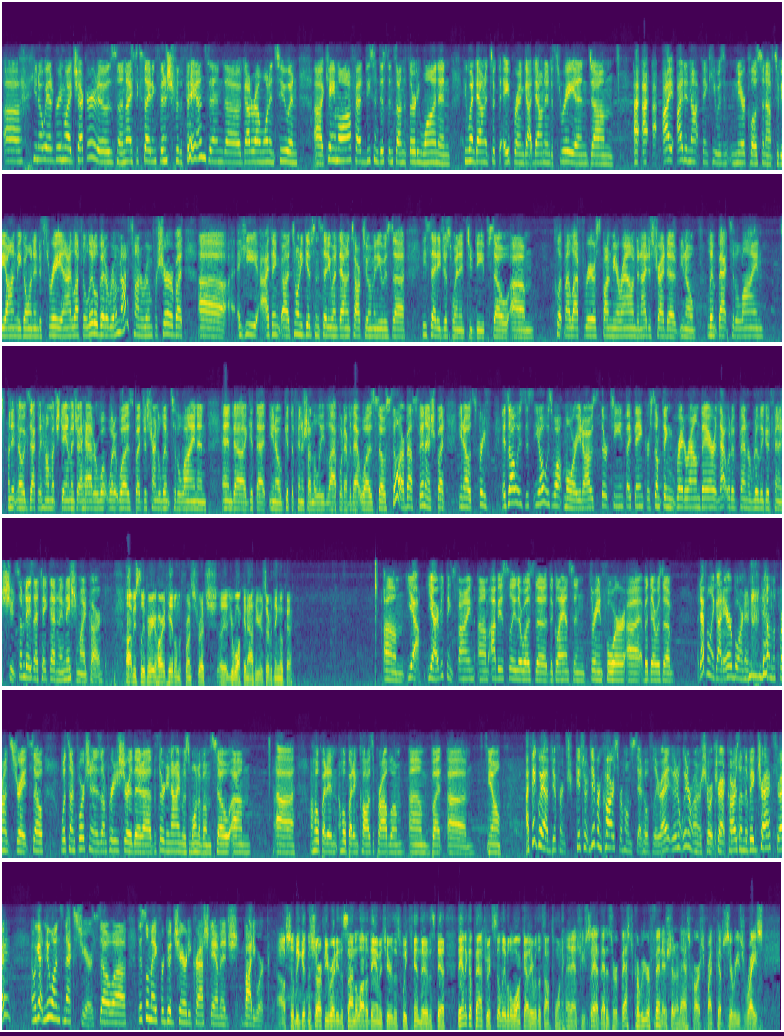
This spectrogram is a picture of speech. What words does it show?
Uh, you know, we had a green white checkered. It was a nice, exciting finish for the fans, and uh, got around one and two, and uh, came off, had a decent distance on the 31, and he went down and took the apron, got down into three, and um, I, I, I, did not think he was near close enough to be on me going into three, and I left a little bit of room, not a ton of room for sure, but uh, he, I think uh, Tony Gibson said he went down and talked to him, and he was, uh, he said he just went in too deep, so. Um, clipped my left rear, spun me around, and I just tried to, you know, limp back to the line. I didn't know exactly how much damage I had or what, what it was, but just trying to limp to the line and and uh, get that you know get the finish on the lead lap, whatever that was. So still our best finish, but you know it's pretty. It's always just you always want more. You know I was 13th I think or something right around there, and that would have been a really good finish. Shoot, some days I take that in a nationwide car. Obviously, very hard hit on the front stretch. Uh, you're walking out here. Is everything okay? Um, yeah, yeah, everything's fine. Um, obviously, there was the the glance in three and four, uh, but there was a I definitely got airborne and down the front straight. So what's unfortunate is I'm pretty sure that uh, the 39 was one of them. So um, uh, I hope I didn't hope I didn't cause a problem. Um, but um, you know. I think we have different different cars for Homestead, hopefully, right? We don't we don't run our short track cars on the big tracks, right? And we got new ones next year. So uh, this will make for good charity crash damage bodywork. Oh, she'll be getting the Sharpie ready to sign a lot of damage here this weekend. There, this day. Danica Patrick still able to walk out here with the top 20. And as she said, that is her best career finish at a NASCAR Sprint Cup Series race.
